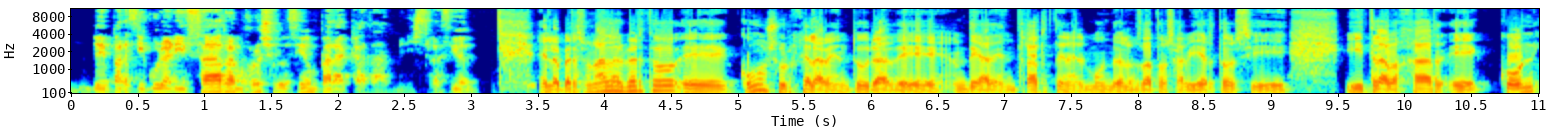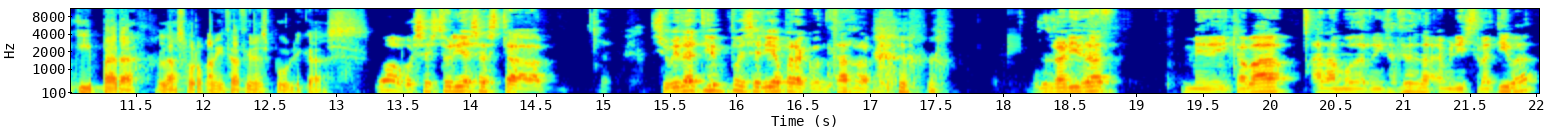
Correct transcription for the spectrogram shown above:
de particularizar la mejor solución para cada administración. En lo personal, Alberto, eh, ¿cómo surge la aventura de, adentrarte en el mundo de los datos abiertos y, trabajar eh, con y para las organizaciones públicas? Wow, pues esto ya es hasta... Si hubiera tiempo sería para contarla. Pero en realidad me dedicaba a la modernización administrativa.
